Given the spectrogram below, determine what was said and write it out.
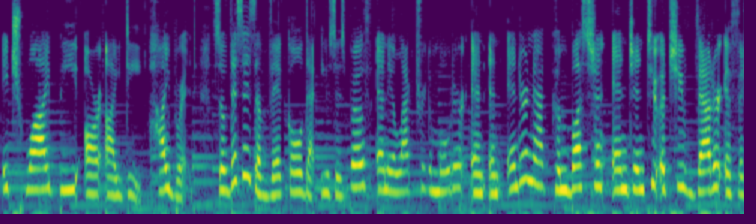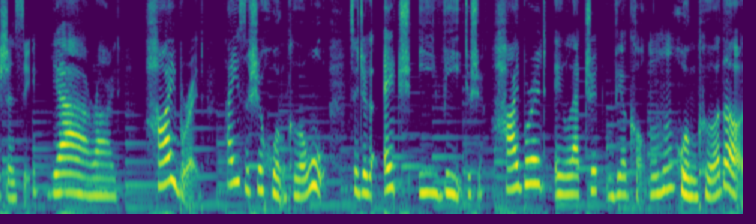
H Y B R I D, hybrid. So, this is a vehicle that uses both an electric motor and an internet combustion engine to achieve better efficiency. Yeah, right. Hybrid 它意思是混合物，所以这个 HEV 就是 Hybrid Electric Vehicle，、嗯混合的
